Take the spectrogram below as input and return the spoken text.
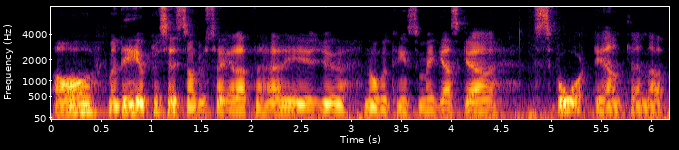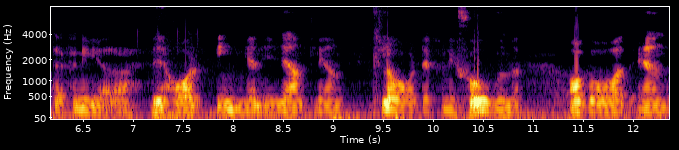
Ja, men det är ju precis som du säger att det här är ju någonting som är ganska svårt egentligen att definiera. Vi har ingen egentligen klar definition av vad en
